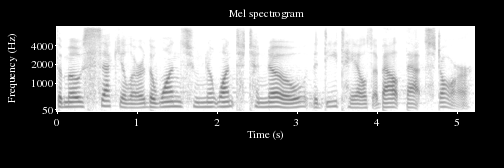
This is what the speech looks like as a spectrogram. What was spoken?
the most secular, the ones who want to know the details about that star,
